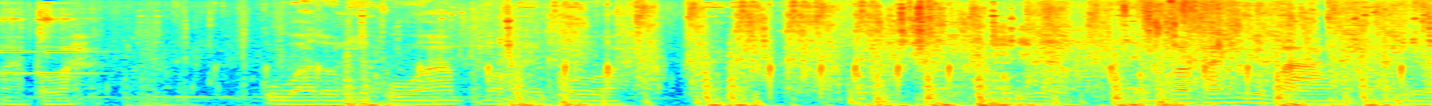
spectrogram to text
มาปะวะกลัวตัวนี้กลัวบบอกเลยกลัวเรื่อยๆแต่มันก็ ค่อนข้างที่จะบางมันเร็ว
